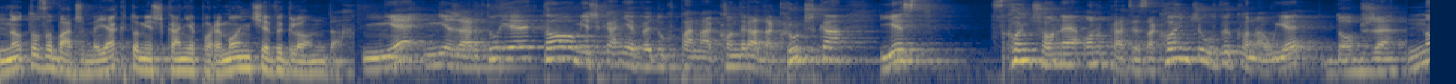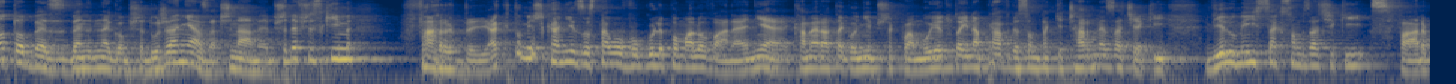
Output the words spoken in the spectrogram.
No to zobaczmy, jak to mieszkanie po remoncie wygląda. Nie, nie żartuję, to mieszkanie według pana Konrada Kruczka jest skończone, on pracę zakończył, wykonał je dobrze. No to bez zbędnego przedłużenia zaczynamy. Przede wszystkim farby. Jak to mieszkanie zostało w ogóle pomalowane? Nie, kamera tego nie przekłamuje. Tutaj naprawdę są takie czarne zacieki. W wielu miejscach są zacieki z farb.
